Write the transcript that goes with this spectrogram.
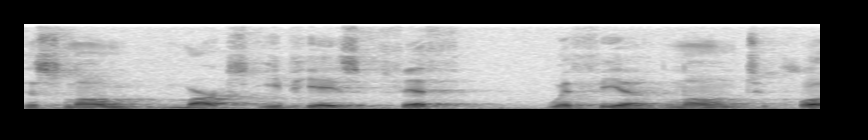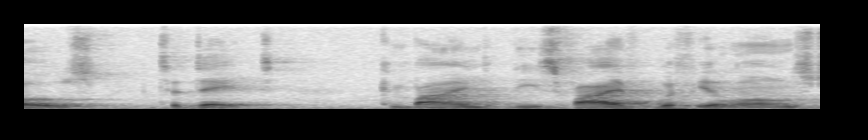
This loan marks EPA's fifth WIFIA loan to close to date. Combined, these five WIFIA loans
